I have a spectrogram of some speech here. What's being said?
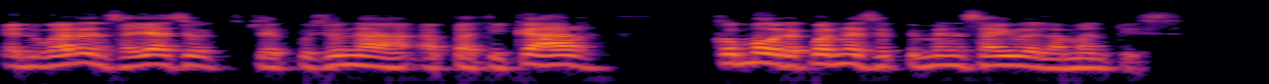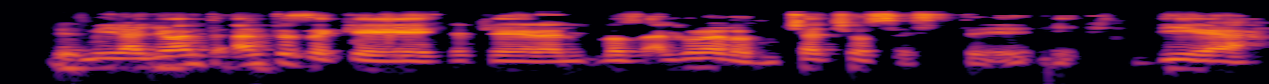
en lugar de ensayar, se, se pusieron a, platicar? ¿Cómo recuerdan ese primer ensayo de la mantis? Después. Mira, yo antes de que, que los, alguno de los muchachos este, diga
